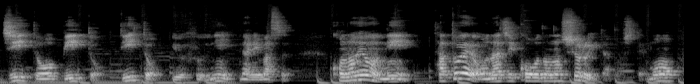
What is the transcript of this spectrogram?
G と B と D という風になります。このようにたとえ同じコードの種類だとしても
